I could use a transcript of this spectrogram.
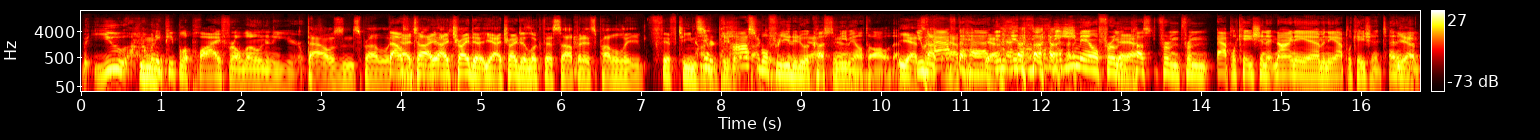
But you, how Mhm. many people apply for a loan in a year? thousands probably. Thousands I, and t- I, I tried to yeah I tried to look this up and it's probably fifteen hundred It's people. I've impossible for you to do a Yeah, custom yeah. email to all of them. Yeah, it's you have to have happen. and, and the, the email from Yeah, yeah. cust- from from application at 9 a.m. and the application at 10 a.m.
